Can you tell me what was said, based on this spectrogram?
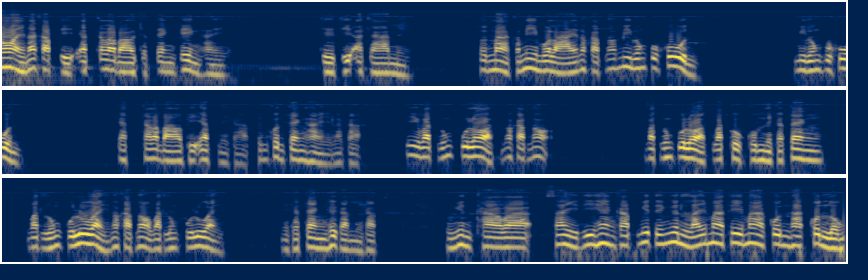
น้อยนะครับที่แอดคาราบาวจะแต่งเพลงให้เจทีอาจารย์นี่ส่วนมากก็มีบ่หลายนะครับเนาะมีหลวงปู่คูณมีหลวงปู่คูณแอดคาราบาวพีแอดนี่ครับเป็นคนแต่งให้แล้วก็มีวัดหลวงปู่รอดนะครับเนาะวัดหลวงปู่รอด วัดโกกลมนี่ก็แต่งวัดหลวงปู่รวยนะครับเนาะวัดหลวงปู่รวยนี่ก็แต่งคือกันนี่ครับผมยินข่าวว่าไส้ดีแห้งครับมีแต่เงินไหลมาเทมาก้นหักก้นหลง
